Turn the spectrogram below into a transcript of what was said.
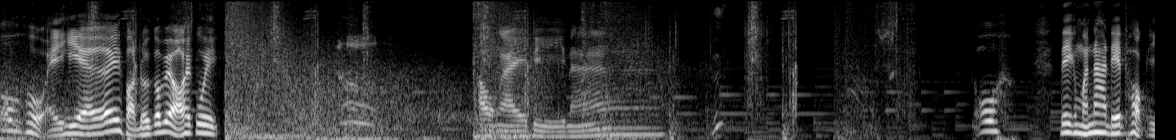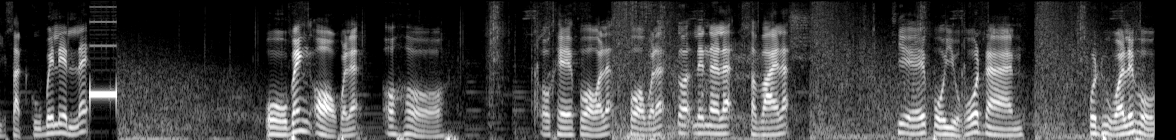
โอ้โหไอ้เหี้ยเอ้ยฝอดโดนก็ไม่ออกให้กูอีก เอาไงดีนะ เด้งมาหน้าเดทท็อกอีกสัตว์กูไม่เล่นแล้ว โอ้แม่งออกไปแล้ว โอ้โห โอเคฟออกไปแล้วฟออกไปแล้ว ก็เล่นได้แล้วสบายแล้วเชี่ยไอ้โปอยู่โคตรนานปวดหัวเลยผม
